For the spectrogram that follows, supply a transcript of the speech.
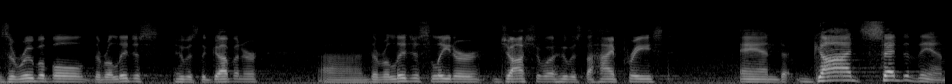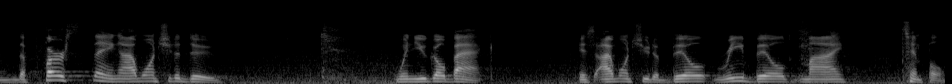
Zerubbabel, the religious, who was the governor, uh, the religious leader Joshua, who was the high priest. And God said to them, The first thing I want you to do when you go back is I want you to build, rebuild my temple.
